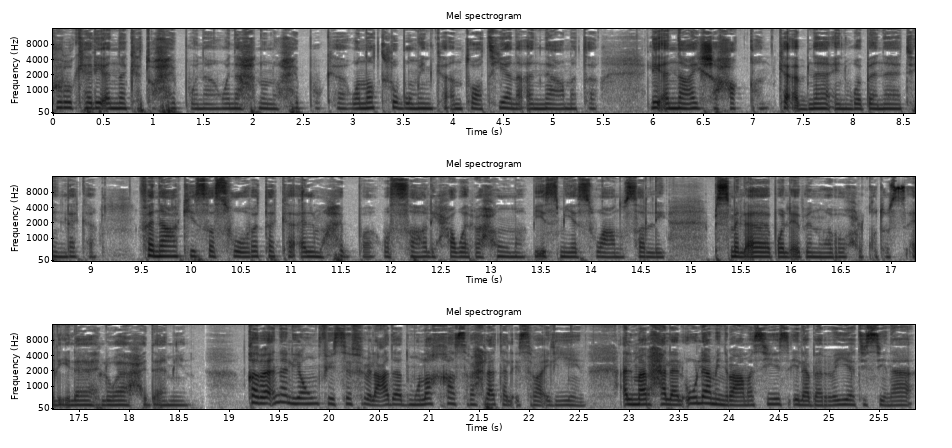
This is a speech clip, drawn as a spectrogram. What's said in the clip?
نشكرك لأنك تحبنا ونحن نحبك ونطلب منك أن تعطينا النعمة لأن نعيش حقا كأبناء وبنات لك. فنعكس صورتك المحبه والصالحه والرحومه باسم يسوع. نصلي. باسم الآب والابن والروح القدس الإله الواحد. آمين. قرأنا اليوم في سفر العدد ملخص رحلة الإسرائيليين. المرحلة الأولى من رامسيس إلى برية سيناء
